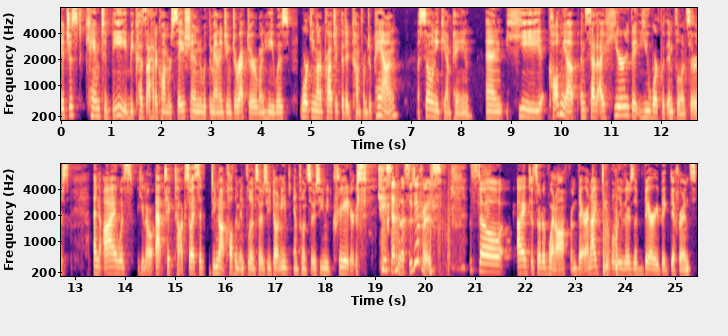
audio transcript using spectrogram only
it just came to be because I had a conversation with the managing director when he was working on a project that had come from Japan, a Sony campaign and he called me up and said, I hear that you work with influencers. And I was, you know, at TikTok. So I said, do not call them influencers. You don't need influencers. You need creators. he said, what's the difference? So I just sort of went off from there. And I do believe there's a very big difference.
